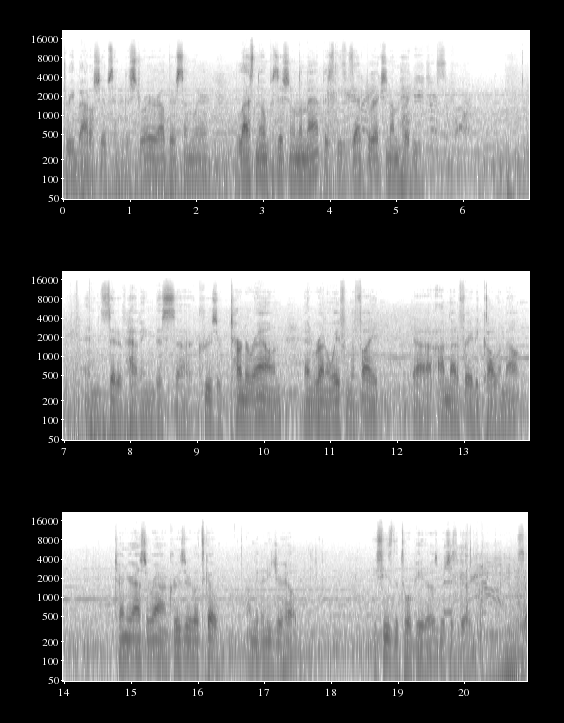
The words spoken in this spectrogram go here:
three battleships and a destroyer out there somewhere. The last known position on the map is the exact direction I'm heading. And instead of having this uh, cruiser turn around and run away from the fight, uh, I'm not afraid to call him out. Turn your ass around, cruiser, let's go. I'm gonna need your help. He sees the torpedoes, which is good. So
